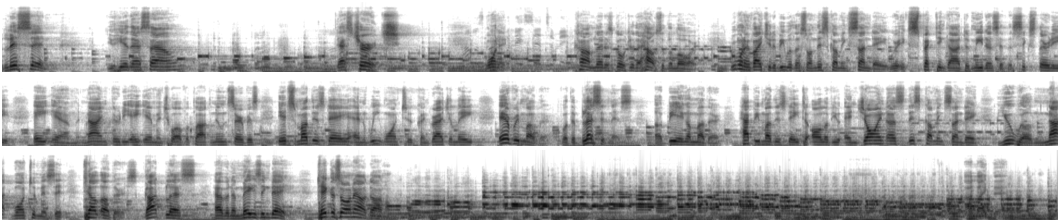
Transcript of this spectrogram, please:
Listen, you hear that sound? That's church. Want it? Come, let us go to the house of the Lord. We want to invite you to be with us on this coming Sunday. We're expecting God to meet us at the 6:30 a.m., 9:30 a.m., and 12 o'clock noon service. It's Mother's Day, and we want to congratulate every mother for the blessedness of being a mother. Happy Mother's Day to all of you, and join us this coming Sunday. You will not want to miss it. Tell others. God bless. Have an amazing day. Take us on out, Donald. I like that.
